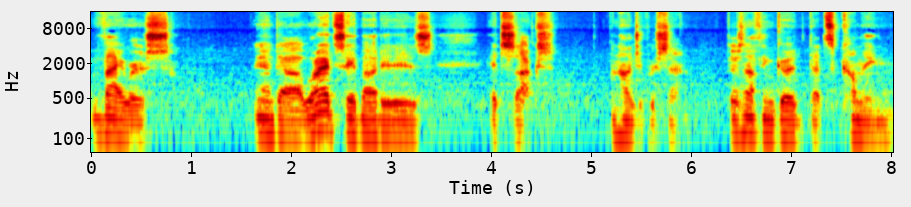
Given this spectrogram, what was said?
virus? And uh, what I'd say about it is it sucks 100%. There's nothing good that's coming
